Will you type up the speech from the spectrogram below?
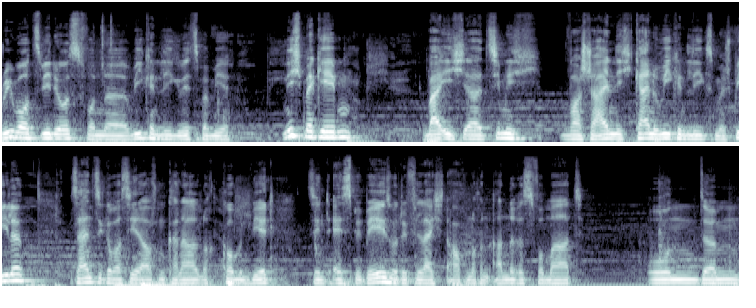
Rewards-Videos von äh, Weekend League wird es bei mir nicht mehr geben, weil ich äh, ziemlich wahrscheinlich keine Weekend Leagues mehr spiele. Das Einzige, was hier auf dem Kanal noch kommen wird, sind SBBs oder vielleicht auch noch ein anderes Format. Und ähm,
